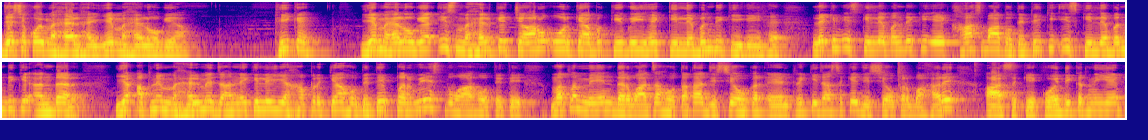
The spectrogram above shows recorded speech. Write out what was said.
जैसे कोई महल है, ये महल हो गया। ठीक है, ये महल हो गया। इस महल के चारों ओर क्या की गई है? किलेबंदी की गई है। लेकिन इस किलेबंदी की एक खास बात होती थी कि इस किलेबंदी के अंदर या अपने महल में जाने के लिए यहाँ पर क्या होते थे? प्रवेश द्वार होते थे। मतलब मेन दरवाज़ा होता था जिससे होकर एंट्री की जा सके, जिससे होकर बाहर आ सके। कोई दिक्कत नहीं है।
